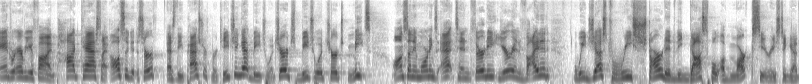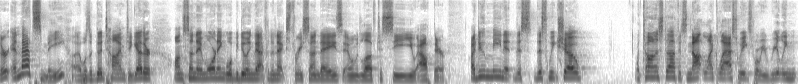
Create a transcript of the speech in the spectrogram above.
and wherever you find podcasts. I also get to serve as the pastor for teaching at Beechwood Church. Beechwood Church meets on Sunday mornings at 10:30. You're invited. We just restarted the Gospel of Mark series together, and that's me. It was a good time together on Sunday morning. We'll be doing that for the next three Sundays, and we'd love to see you out there. I do mean it. This this week's show, a ton of stuff. It's not like last week's where we really,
